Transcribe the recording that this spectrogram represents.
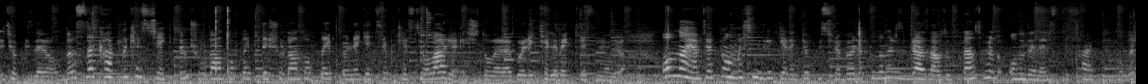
Bence çok güzel oldu. Size katlı kesecektim. Şuradan toplayıp bir de şuradan toplayıp öne getirip kesiyorlar ya eşit olarak. Böyle kelebek kesim oluyor. Ondan yapacaktım ama şimdilik gerek yok. Bir süre böyle kullanırız. Biraz daha uzadıktan sonra da onu deneriz. Bir farklılık olur.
